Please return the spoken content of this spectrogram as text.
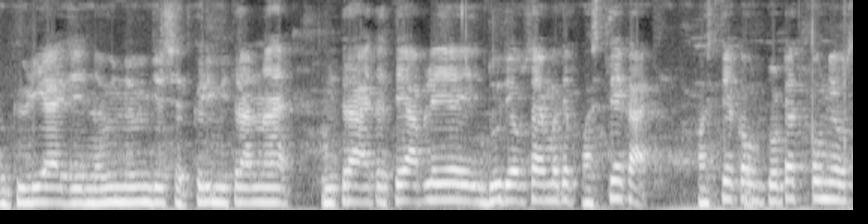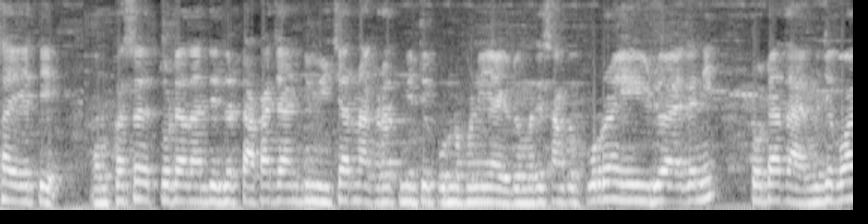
पिढी आहे जे नवीन नवीन जे शेतकरी मित्रांना मित्र आहे तर ते आपले दूध व्यवसायामध्ये फसते काय? फसते काऊन? तोट्यात काऊन व्यवसाय येते? आणि कसं तोट्यात? आणते जर टाकायचे आणि तुम्ही विचार ना करत मी ते पूर्णपणे या व्हिडिओमध्ये सांगतो. पूर्ण हे व्हिडिओ आहे का नाही? तोट्याचा आहे. म्हणजे बा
